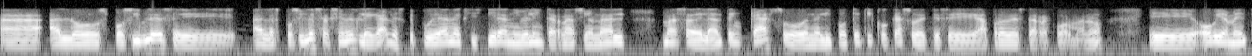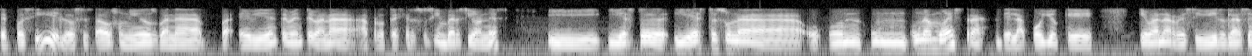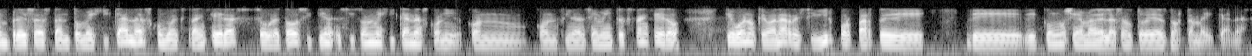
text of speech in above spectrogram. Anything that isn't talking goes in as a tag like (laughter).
a, a los posibles eh, a las posibles acciones legales que pudieran existir a nivel internacional más adelante en caso en el hipotético caso de que se apruebe esta reforma, ¿no? Eh, obviamente pues sí los Estados Unidos van a evidentemente van a, proteger sus inversiones y, y esto y esto es una un, un, una muestra del apoyo que que van a recibir las empresas tanto mexicanas como extranjeras, sobre todo si tienen, si son mexicanas con, con, con financiamiento extranjero, que bueno que van a recibir por parte de, de, cómo se llama de las autoridades norteamericanas.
